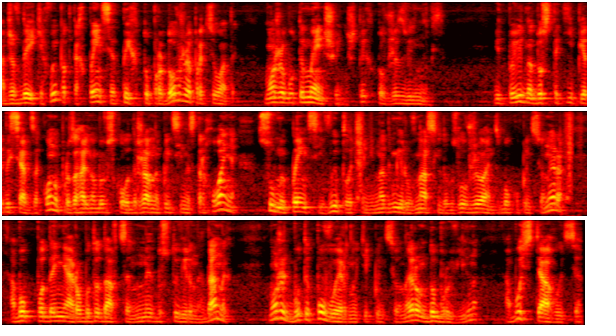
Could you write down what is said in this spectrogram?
адже в деяких випадках пенсія тих, хто продовжує працювати, може бути меншою, ніж тих, хто вже звільнився. Відповідно до статті 50 закону про загальнообов'язкове державне пенсійне страхування, суми пенсій, виплачені надміру внаслідок зловживань з боку пенсіонера або подання роботодавцем недостовірних даних, можуть бути повернуті пенсіонером добровільно або стягуються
